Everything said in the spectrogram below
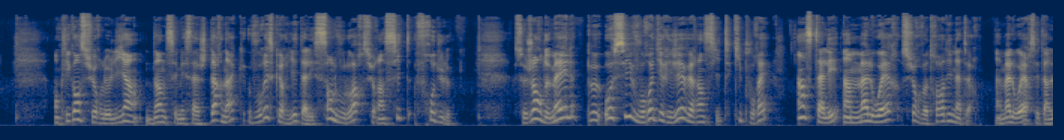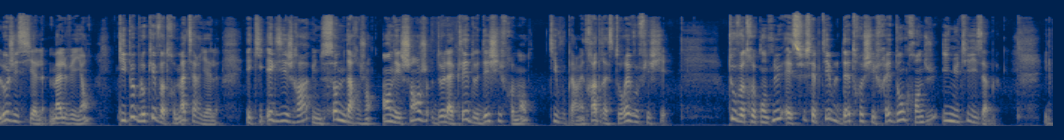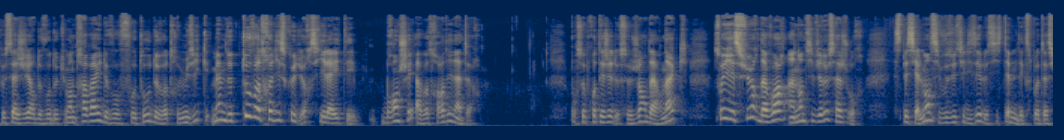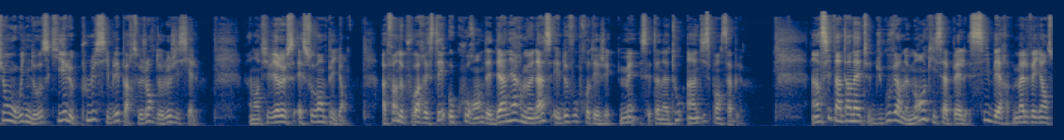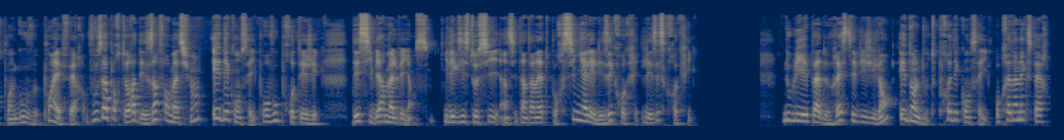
En cliquant sur le lien d'un de ces messages d'arnaque, vous risqueriez d'aller sans le vouloir sur un site frauduleux. Ce genre de mail peut aussi vous rediriger vers un site qui pourrait installer un malware sur votre ordinateur. Un malware, c'est un logiciel malveillant qui peut bloquer votre matériel et qui exigera une somme d'argent en échange de la clé de déchiffrement qui vous permettra de restaurer vos fichiers. Tout votre contenu est susceptible d'être chiffré, donc rendu inutilisable. Il peut s'agir de vos documents de travail, de vos photos, de votre musique, même de tout votre disque dur s'il a été branché à votre ordinateur. Pour se protéger de ce genre d'arnaque, soyez sûr d'avoir un antivirus à jour, spécialement si vous utilisez le système d'exploitation Windows qui est le plus ciblé par ce genre de logiciel. Un antivirus est souvent payant, afin de pouvoir rester au courant des dernières menaces et de vous protéger, mais c'est un atout indispensable. Un site internet du gouvernement qui s'appelle cybermalveillance.gouv.fr vous apportera des informations et des conseils pour vous protéger des cybermalveillances. Il existe aussi un site internet pour signaler les escroqueries N'oubliez pas de rester vigilant et dans le doute, prenez conseil auprès d'un expert.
